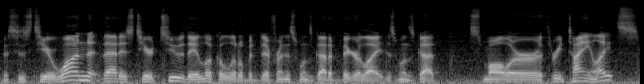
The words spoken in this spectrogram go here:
This is tier 1, that is tier 2. They look a little bit different. This one's got a bigger light, this one's got smaller, three tiny lights.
